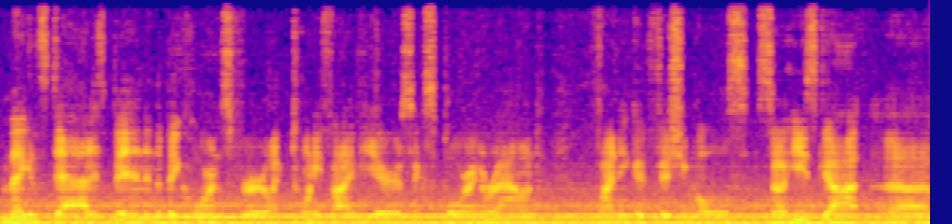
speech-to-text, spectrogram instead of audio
Megan's dad has been in the Bighorns for like 25 years, exploring around, finding good fishing holes. So he's got a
